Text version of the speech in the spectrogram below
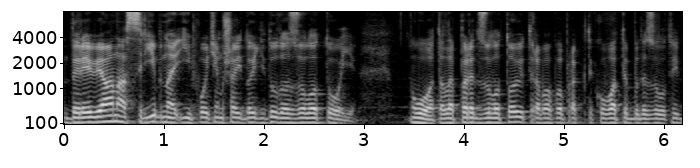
Дерев'яна, срібна, і потім ще й дойду до золотої. От, але перед золотою треба попрактикувати буде золотий.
